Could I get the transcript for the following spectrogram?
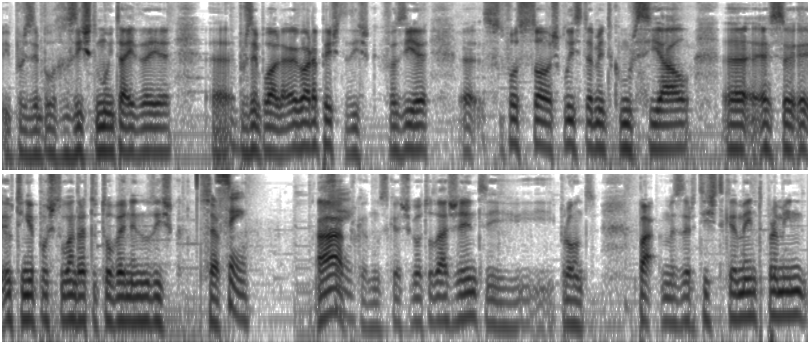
e, e, por exemplo, resiste muito à ideia, uh, por exemplo, olha, agora para este disco, fazia, uh, se fosse só explicitamente comercial, essa, eu tinha posto o André Tutobene no disco. Certo? Sim. Ah, Sim. porque a música chegou a toda a gente e, e pronto. Pá, mas artisticamente para mim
